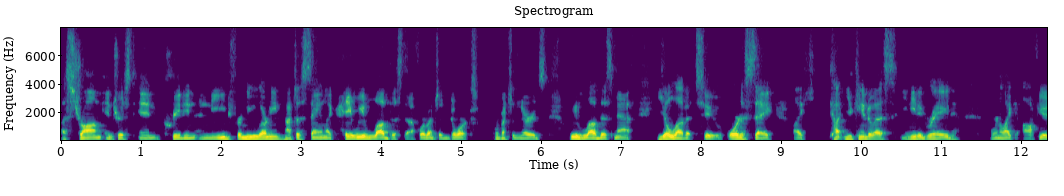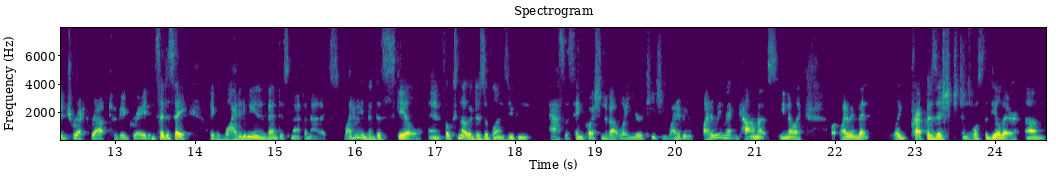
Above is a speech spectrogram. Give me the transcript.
a strong interest in creating a need for new learning, not just saying like, hey, we love this stuff. We're a bunch of dorks. We're a bunch of nerds. We love this math. You'll love it too. Or to say like, you came to us, you need a grade. We're gonna like offer you a direct route to a good grade. Instead to say like, why did we invent this mathematics? Why did we invent this skill? And folks in other disciplines, you can ask the same question about what you're teaching. Why did we why did we invent commas? You know, like why do we invent like prepositions? What's the deal there? Um,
